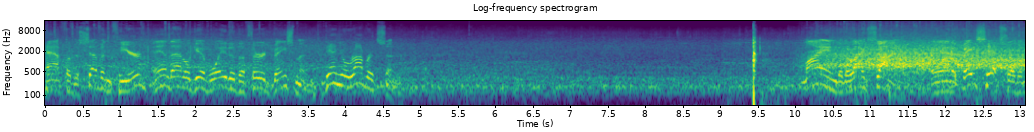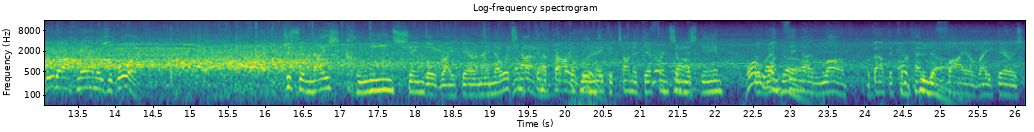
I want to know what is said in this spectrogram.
half of the seventh here, and that'll give way to the third baseman, Daniel Robertson. Line to the right side. And a base hit, so the leadoff man is aboard. Just a nice, clean single right there. And I know it's not going to probably make a ton of difference in this game. But one thing I love about the competitive fire right there is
